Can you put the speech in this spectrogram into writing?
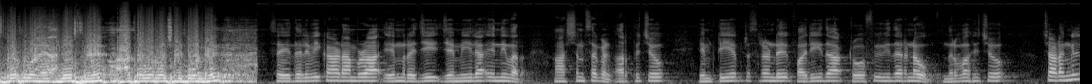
സുഹൃത്തുമായ അനീഷിനെ ആദരപൂർവം ക്ഷണിച്ചുകൊണ്ട് സെയ്തലവി കാടാമ്പുഴ എം റജി ജമീല എന്നിവർ ആശംസകൾ അർപ്പിച്ചു. M T A president Fareeda trophy വിതരണവും നിർവഹിച്ചു. ചടങ്ങിൽ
